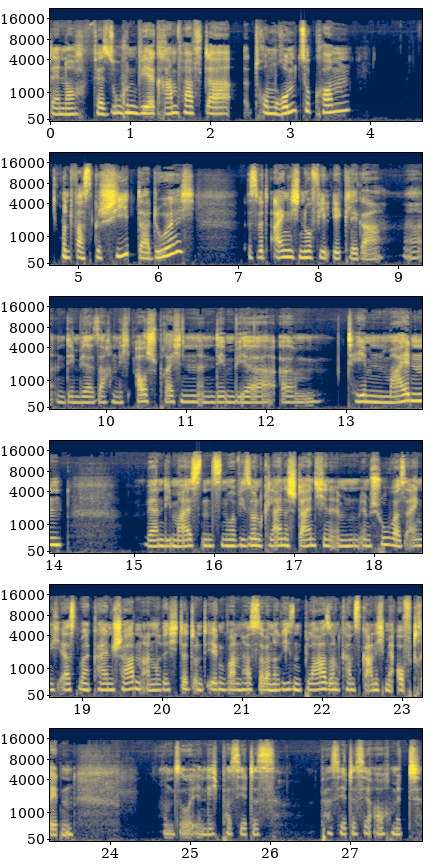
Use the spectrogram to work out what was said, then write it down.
dennoch versuchen wir krampfhaft da drumrum zu kommen. Und was geschieht dadurch? es wird eigentlich nur viel ekliger, ja, indem wir Sachen nicht aussprechen, indem wir ähm, Themen meiden, werden die meistens nur wie so ein kleines Steinchen im, im Schuh, was eigentlich erstmal keinen Schaden anrichtet und irgendwann hast du aber eine Riesenblase und kannst gar nicht mehr auftreten. Und so ähnlich passiert es, passiert es ja auch mit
